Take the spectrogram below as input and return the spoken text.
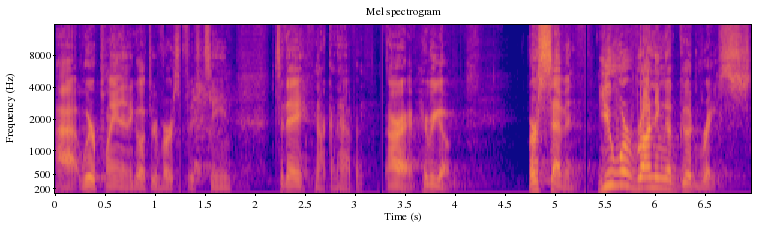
Uh, we were planning to go through verse 15. Today, not going to happen. All right, here we go. Verse 7. You were running a good race.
